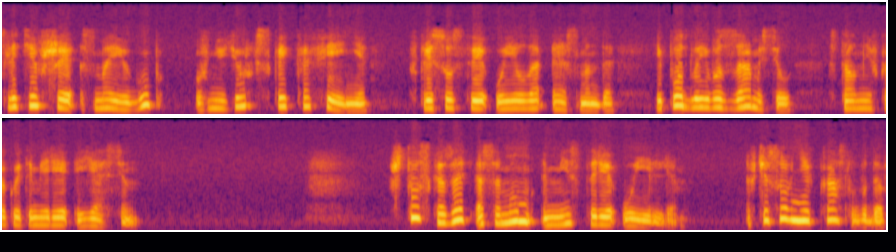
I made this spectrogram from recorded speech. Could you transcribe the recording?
слетевшие с моих губ в нью-йоркской кофейне в присутствии Уилла Эсмонда, и подлый его замысел стал мне в какой-то мере ясен. Что сказать о самом мистере Уилле? В часовне Каслвудов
